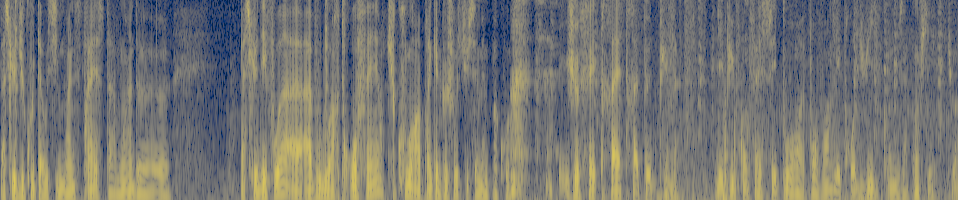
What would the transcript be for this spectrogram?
Parce que du coup, tu as aussi moins de stress, tu as moins de... Parce que des fois, à, vouloir trop faire, tu cours après quelque chose, tu sais même pas quoi. Je fais très très peu de pubs. Les pubs qu'on fait, c'est pour, pour vendre les produits qu'on nous a confiés, tu vois.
